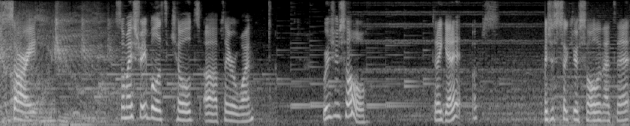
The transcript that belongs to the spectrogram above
Sorry. So my stray bullets killed uh, player one. Where's your soul? Did I get it? Oops. I just took your soul and that's it.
